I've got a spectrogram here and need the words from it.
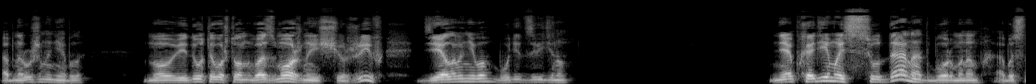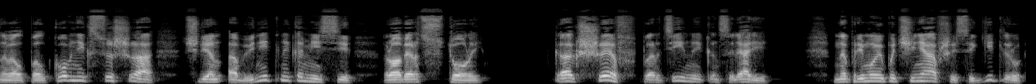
обнаружено не было. Но ввиду того, что он, возможно, еще жив, дело на него будет заведено. Необходимость суда над Борманом обосновал полковник США, член обвинительной комиссии Роберт Сторой. Как шеф партийной канцелярии, напрямую подчинявшийся Гитлеру,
